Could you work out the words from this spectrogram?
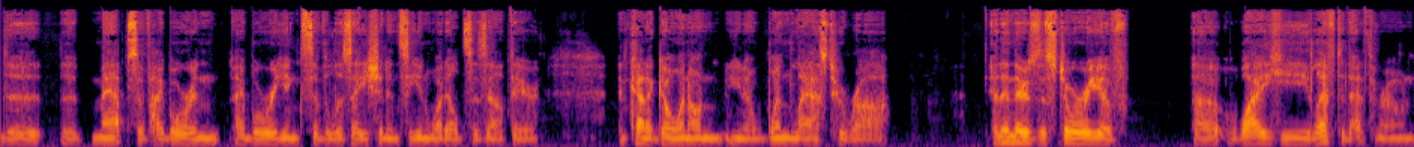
the the maps of Hyborian Hyborian civilization and seeing what else is out there, and kind of going on you know one last hurrah. And then there's the story of uh, why he left that throne.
